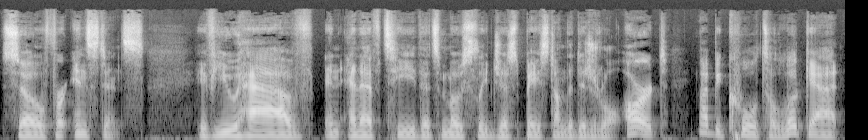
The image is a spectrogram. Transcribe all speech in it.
So, for instance, if you have an NFT that's mostly just based on the digital art, it might be cool to look at,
